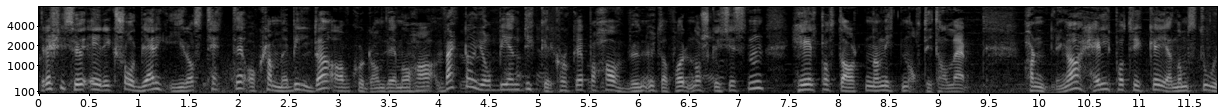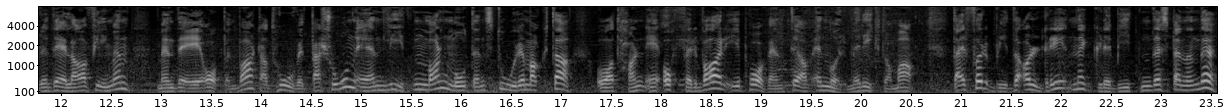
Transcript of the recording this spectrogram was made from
Regissør Erik Skjoldbjerg gir oss tette og klamme bilder av hvordan det må ha vært å jobbe i en dykkerklokke på havbunnen utenfor norskekysten helt på starten av 1980-tallet. Handlinga holder på trykket gjennom store deler av filmen, men det er åpenbart at hovedpersonen er en liten mann mot den store makta, og at han er offerbar i påvente av enorme rikdommer. Derfor blir det aldri neglebitende spennende,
